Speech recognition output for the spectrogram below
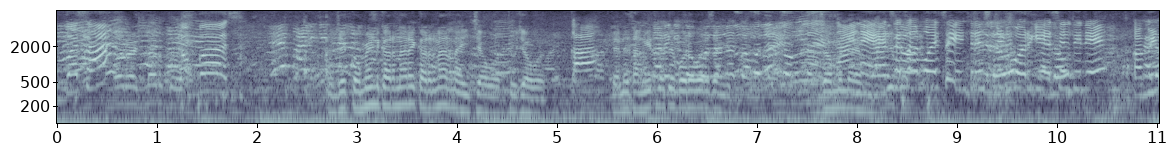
बस म्हणजे कमेंट करणारे करणार नाही हिच्यावर तुझ्यावर. का? त्याने सांगितलं ते बरोबर सांगितलं. जमवायचं इंटरेस्टेड पोरगी असेल तिने कमेंट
